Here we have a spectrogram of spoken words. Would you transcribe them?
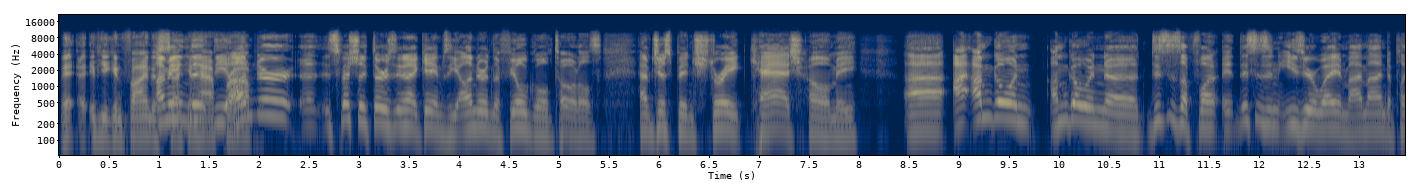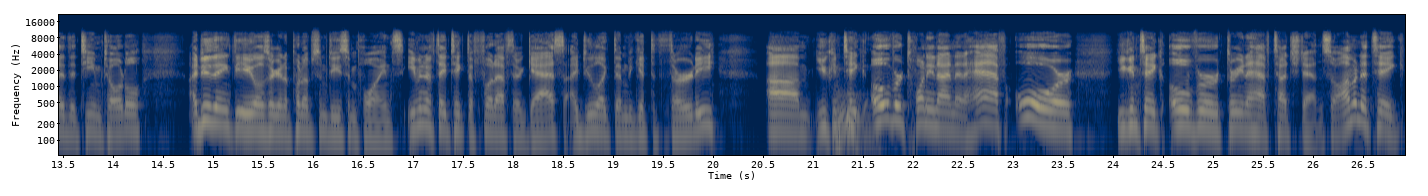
if you can find a I mean, second the, half the prop, under, uh, especially Thursday night games, the under and the field goal totals have just been straight cash, homie. Uh, I, I'm going. I'm going. Uh, this is a fun. This is an easier way in my mind to play the team total. I do think the Eagles are going to put up some decent points, even if they take the foot off their gas. I do like them to get to 30. Um, you can take over 29 and a half, or you can take over three and a half touchdowns. So I'm going to take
